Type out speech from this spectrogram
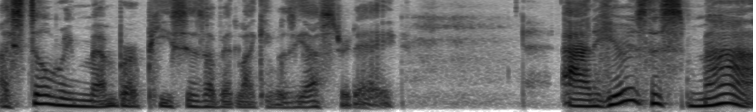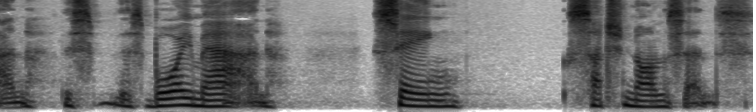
I still remember pieces of it like it was yesterday. And here's this man, this this boy man saying such nonsense.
